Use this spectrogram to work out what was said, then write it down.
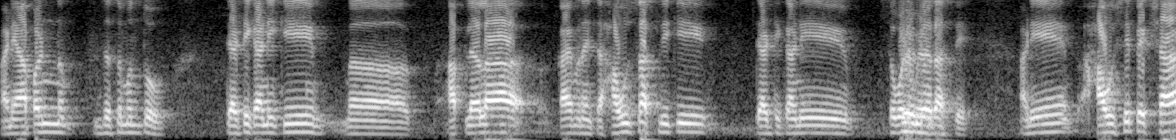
आणि आपण जसं म्हणतो त्या ठिकाणी की आपल्याला काय म्हणायचं हाऊस असली की त्या ठिकाणी सवड मिळत असते. आणि हाऊसेपेक्षा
